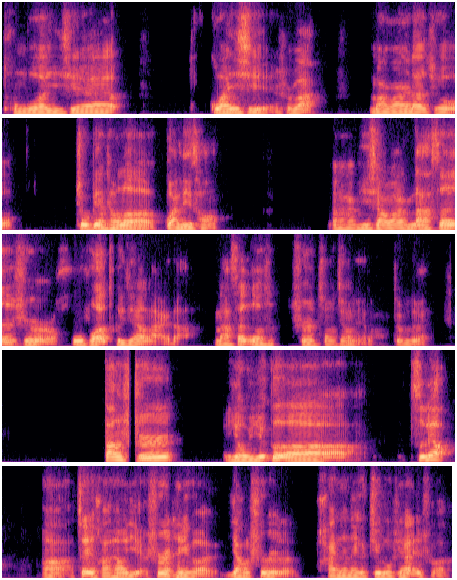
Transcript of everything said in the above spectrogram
通过一些关系，是吧？慢慢的就就变成了管理层啊。你想吧，纳森是胡佛推荐来的，马三都是总经理了，对不对？当时有一个资料啊，这好像也是那个央视拍的那个纪录片里说的。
